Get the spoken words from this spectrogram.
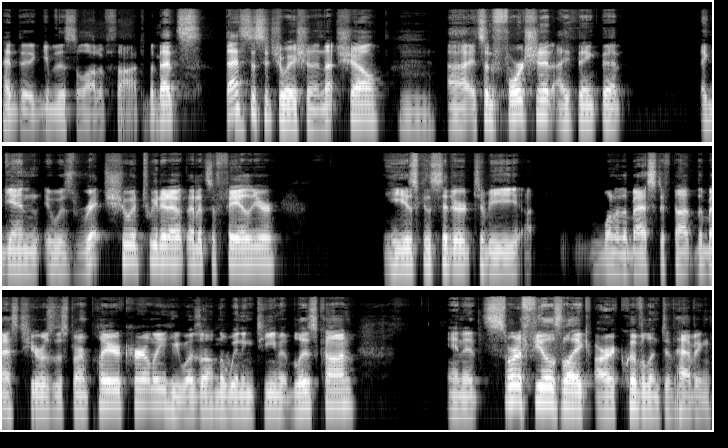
had to give this a lot of thought. But that's that's the situation in a nutshell. Hmm. Uh, it's unfortunate. I think that again, it was Rich who had tweeted out that it's a failure. He is considered to be uh, one of the best, if not the best, Heroes of the Storm player currently. He was on the winning team at BlizzCon, and it sort of feels like our equivalent of having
